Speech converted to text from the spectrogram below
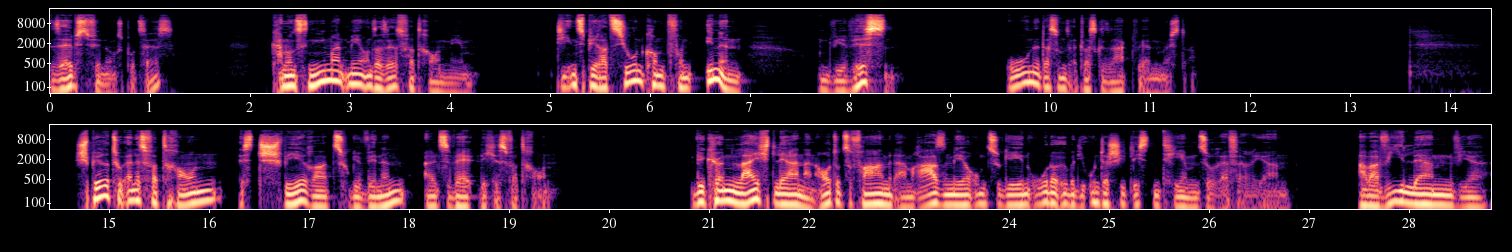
Selbstfindungsprozess, kann uns niemand mehr unser Selbstvertrauen nehmen. Die Inspiration kommt von innen und wir wissen, ohne dass uns etwas gesagt werden müsste. Spirituelles Vertrauen ist schwerer zu gewinnen als weltliches Vertrauen. Wir können leicht lernen, ein Auto zu fahren, mit einem Rasenmäher umzugehen oder über die unterschiedlichsten Themen zu referieren. Aber wie lernen wir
